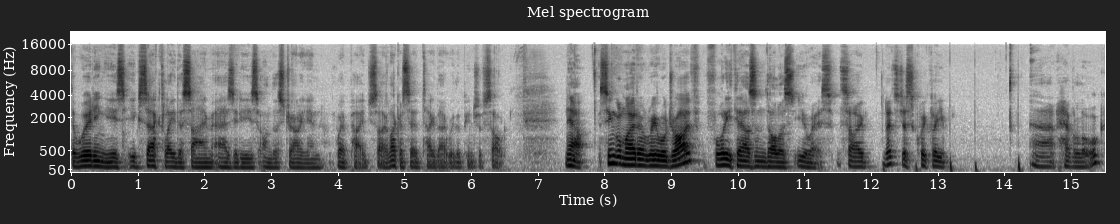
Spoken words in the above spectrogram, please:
the wording is exactly the same as it is on the Australian webpage. So like I said, take that with a pinch of salt. Now, single motor rear wheel drive, $40,000 US. So let's just quickly uh, have a look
